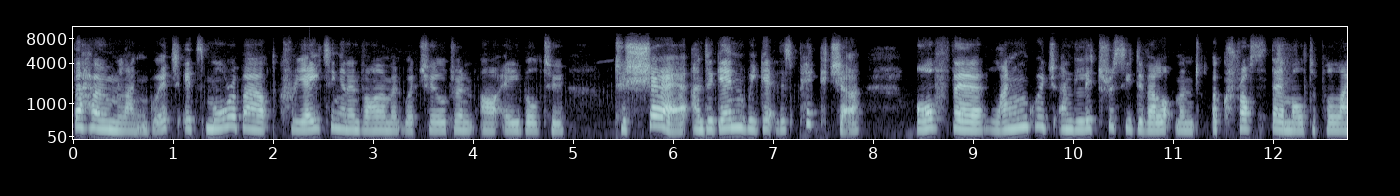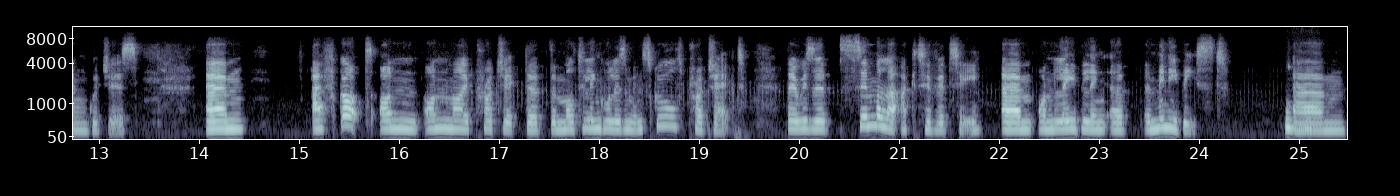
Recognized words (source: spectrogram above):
the home language. It's more about creating an environment where children are able to to share. And again, we get this picture of their language and literacy development across their multiple languages. Um, I've got on on my project, the, the multilingualism in schools project, there is a similar activity um, on labeling a, a mini beast. Mm-hmm. Um,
